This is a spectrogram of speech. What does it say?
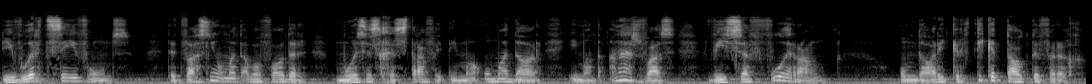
Die woord sê vir ons, dit was nie omdat Abba Vader Moses gestraf het nie, maar omdat daar iemand anders was wie se voorrang om daardie kritieke taak te verrig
